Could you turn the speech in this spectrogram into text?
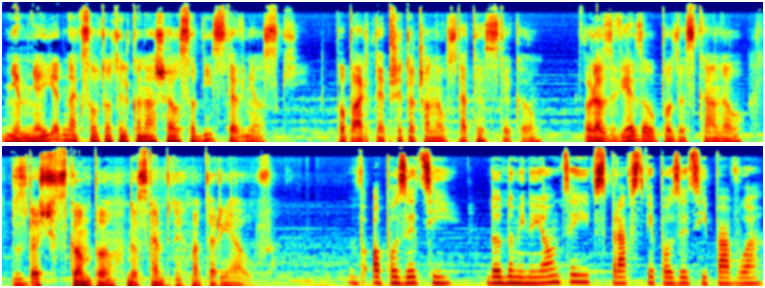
Niemniej jednak są to tylko nasze osobiste wnioski, poparte przytoczoną statystyką oraz wiedzą pozyskaną z dość skąpo dostępnych materiałów. W opozycji do dominującej w sprawstwie pozycji Pawła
